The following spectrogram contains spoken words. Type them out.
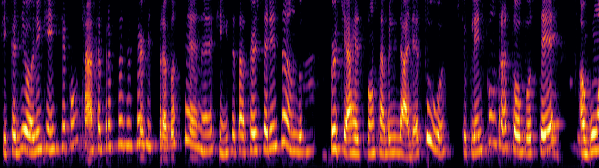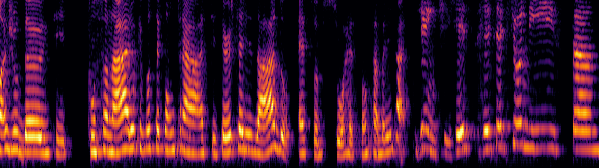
fica de olho em quem você contrata para fazer serviço para você, né? Quem você está terceirizando. Hum. Porque a responsabilidade é tua. Se o cliente contratou você, é algum ajudante, funcionário que você contrate terceirizado é sob sua responsabilidade. Gente, recepcionista,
